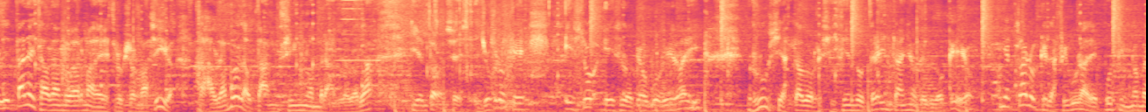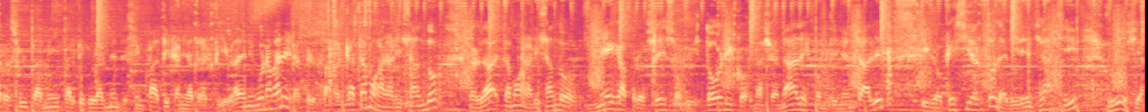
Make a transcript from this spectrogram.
letales está hablando de armas de destrucción masiva, estás hablando de la OTAN, sin nombrarlo, ¿verdad? Y entonces, yo creo que eso es lo que ha ocurrido ahí. Rusia ha estado resistiendo 30 años de bloqueo y es claro que la figura de Putin no me resulta a mí particularmente simpática ni atractiva de ninguna manera, pero acá estamos analizando, ¿verdad? Estamos analizando mega procesos históricos, nacionales, continentales y lo que es cierto, la evidencia así, Rusia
